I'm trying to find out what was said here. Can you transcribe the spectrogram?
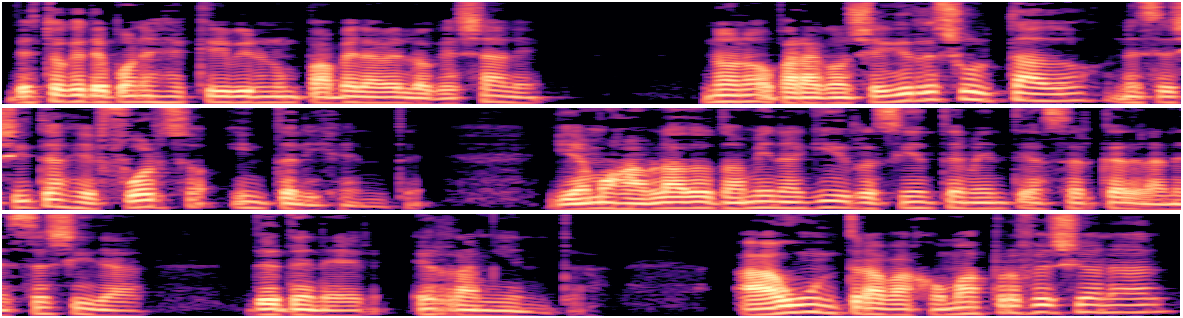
de esto que te pones a escribir en un papel a ver lo que sale. No, no, para conseguir resultados necesitas esfuerzo inteligente. Y hemos hablado también aquí recientemente acerca de la necesidad de tener herramientas. A un trabajo más profesional,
